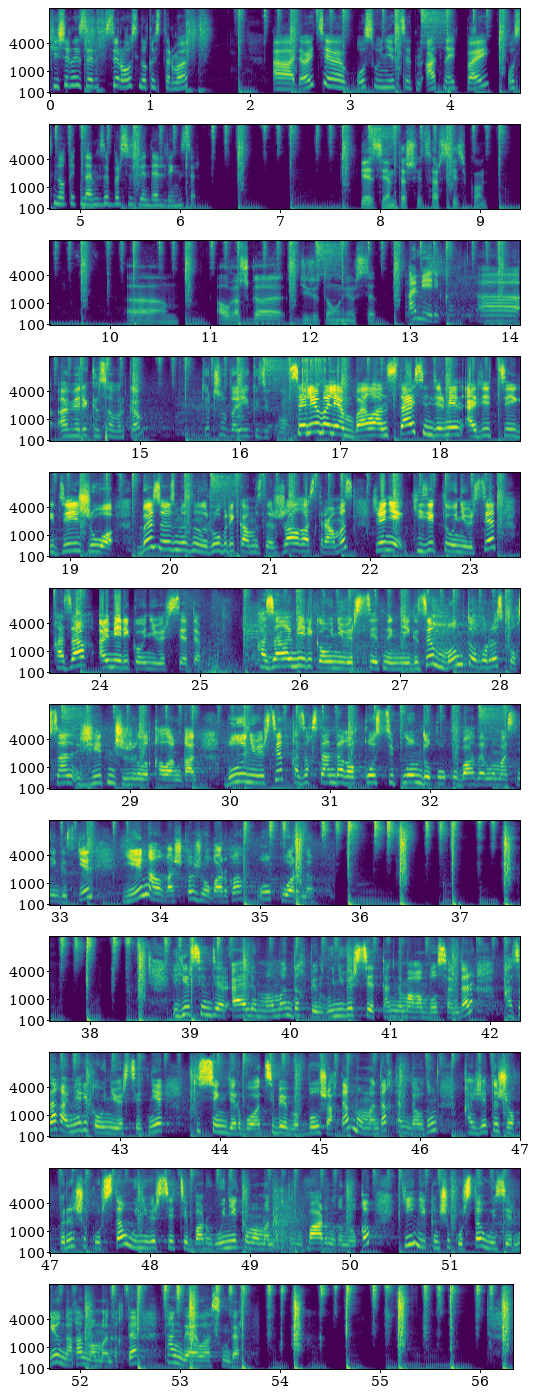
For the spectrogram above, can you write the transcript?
кешіріңіздер сіздер осында оқисыздар ма а, давайте осы университеттің атын айтпай осында оқитындарыңызды бір сөзбен дәлелдеңіздер. Без ленты швейцарский диплом. Алғашқы диджитал университет. Америка. Америка самаркам төрт жылда екі диплом. Сәлем әлем байланыста сендермен әдеттегідей жуо. Біз өзіміздің рубрикамызды жалғастырамыз және кезекті университет қазақ америка университеті. Қазақ америка университетінің негізі 1997 жылы қаланған. Бұл университет қазақстандағы қос дипломдық оқу бағдарламасын енгізген ең алғашқы жоғарғы оқу орны. Егер сендер әлі мамандық пен университет таңдамаған болсаңдар қазақ америка университетіне түссеңдер болады. Себебі бұл жақта мамандық таңдаудың қажеті жоқ. Бірінші курста университетте бар 12 мамандықтың барлығын оқып кейін екінші курста өздеріңе ұнаған мамандықты таңдай аласыңдар.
